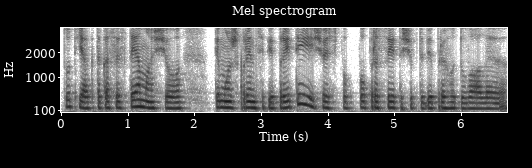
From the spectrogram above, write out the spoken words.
Тут як така система, що ти можеш, в принципі, прийти і щось попросити, щоб тобі приготували,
